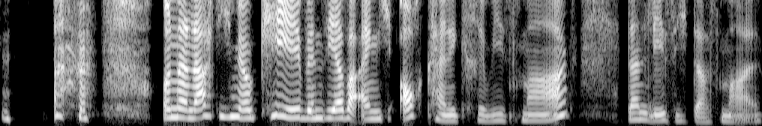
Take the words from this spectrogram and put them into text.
Und dann dachte ich mir, okay, wenn sie aber eigentlich auch keine Krimis mag, dann lese ich das mal.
